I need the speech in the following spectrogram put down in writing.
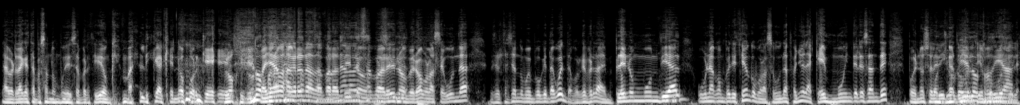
La verdad que está pasando muy desapercibido, aunque mal diga que no, porque Lógico. No, mañana vas a Granada, para ti no, para no, pero vamos, la segunda se está echando muy poquita cuenta, porque es verdad, en pleno mundial, una competición como la segunda española, que es muy interesante, pues no se le Pues dedica todo el tiempo posible.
